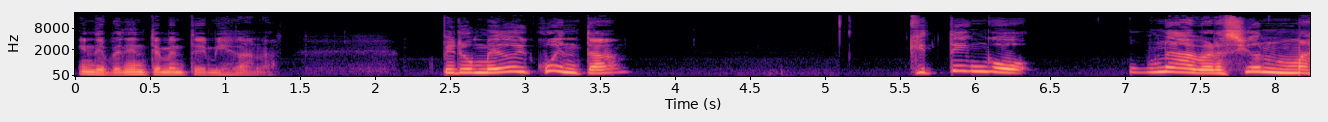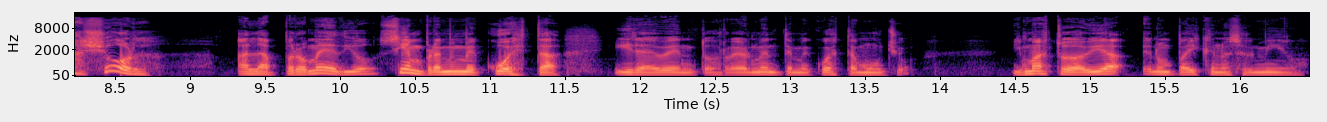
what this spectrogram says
independientemente de mis ganas. Pero me doy cuenta que tengo una aversión mayor a la promedio. Siempre a mí me cuesta ir a eventos, realmente me cuesta mucho. Y más todavía en un país que no es el mío,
